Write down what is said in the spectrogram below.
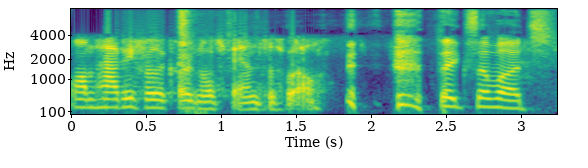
Well, I'm happy for the Cardinals fans as well. Thanks so much.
